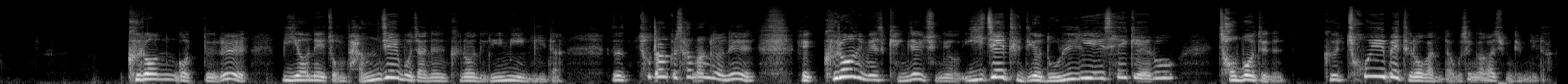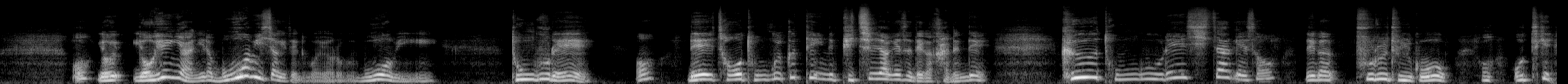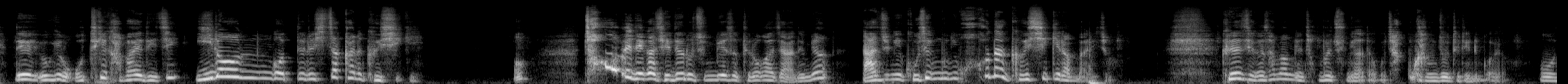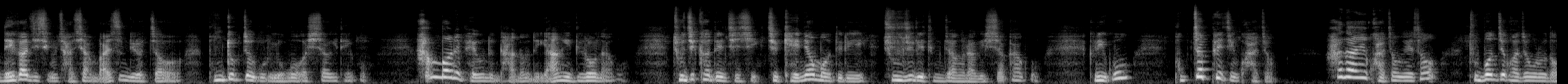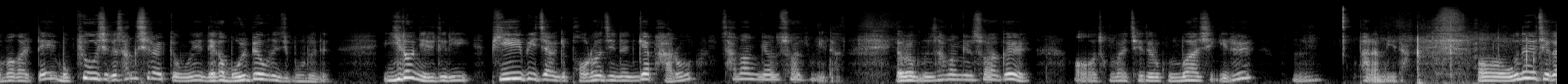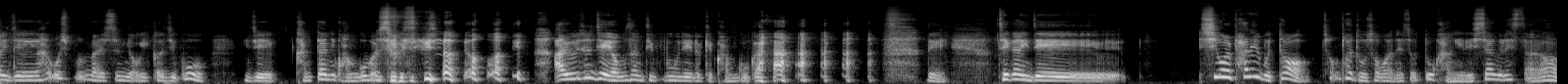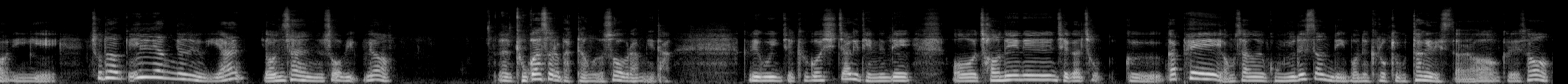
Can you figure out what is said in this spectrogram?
그런 것들을 미연에 좀 방지해보자는 그런 의미입니다. 그래서 초등학교 3학년은 그런 의미에서 굉장히 중요해요. 이제 드디어 논리의 세계로 접어드는 그 초입에 들어간다고 생각하시면 됩니다. 어, 여, 여행이 아니라 모험이 시작이 되는 거예요, 여러분. 모험이. 동굴에, 어, 내 저 동굴 끝에 있는 빛을 향해서 내가 가는데, 그 동굴의 시작에서 내가 불을 들고, 어, 어떻게, 내가 여기로 어떻게 가봐야 되지? 이런 것들을 시작하는 그 시기. 어? 처음에 내가 제대로 준비해서 들어가지 않으면, 나중에 고생문이 훤한 그 시기란 말이죠. 그래서 제가 3학년 정말 중요하다고 자꾸 강조드리는 거예요. 어, 네 가지 지금 다시 한번 말씀드렸죠. 본격적으로 용어가 시작이 되고, 한 번에 배우는 단어는 양이 늘어나고, 조직화된 지식, 즉 개념어들이 줄줄이 등장을 하기 시작하고, 그리고 복잡해진 과정. 하나의 과정에서 두 번째 과정으로 넘어갈 때 목표의식을 상실할 경우에 내가 뭘 배우는지 모르는 이런 일들이 비일비재하게 벌어지는 게 바로 3학년 수학입니다. 여러분 3학년 수학을 어, 정말 제대로 공부하시기를 음, 바랍니다. 어, 오늘 제가 이제 하고 싶은 말씀 여기까지고 이제 간단히 광고 말씀을 드리자면 아 요즘 제 영상 뒷부분에 이렇게 광고가 네 제가 이제 10월 8일부터 청파 도서관에서 또 강의를 시작을 했어요. 이게 초등학교 1, 2학년을 위한 연산 수업이고요. 교과서를 바탕으로 수업을 합니다. 그리고 이제 그거 시작이 됐는데 어 전에는 제가 저, 그 카페 영상을 공유를 했었는데 이번에 그렇게 못하게 됐어요. 그래서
